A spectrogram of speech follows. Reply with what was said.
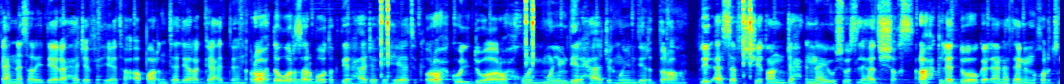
كاع الناس راهي دايرة حاجة في حياتها. à part أنت اللي راك قاعد هنا. روح دور زربوطك دير حاجة في حياتك. روح كل دواء روح خون. المهم دير حاجة المهم دير الدراهم. للأسف الشيطان نجح إنه يوسوس لهذا الشخص. راح كل الدواء وقال أنا ثاني نخرج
